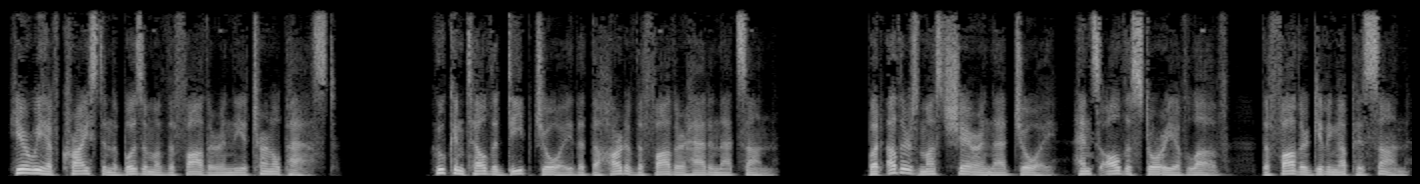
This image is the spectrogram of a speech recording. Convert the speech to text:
Here we have Christ in the bosom of the Father in the eternal past. Who can tell the deep joy that the heart of the Father had in that Son? But others must share in that joy, hence all the story of love, the Father giving up his Son,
